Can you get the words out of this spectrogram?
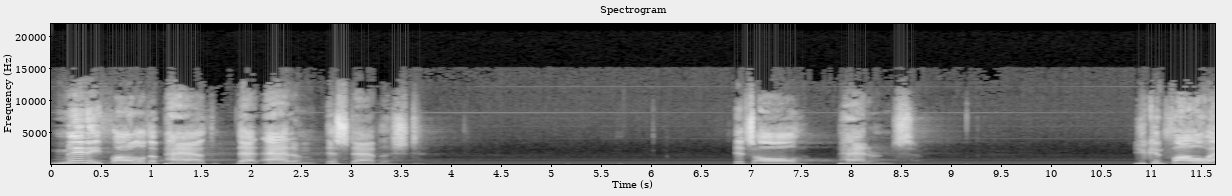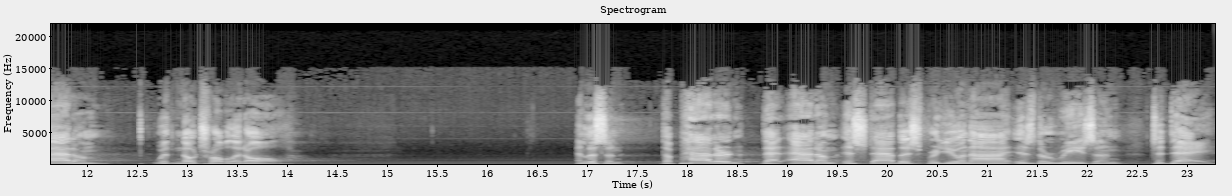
Many follow the path that Adam established. It's all patterns. You can follow Adam with no trouble at all. And listen, the pattern that Adam established for you and I is the reason today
